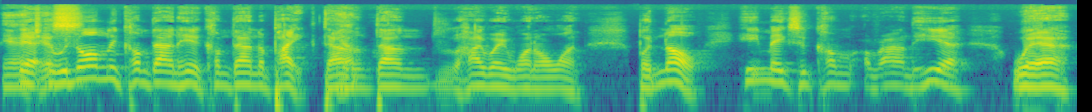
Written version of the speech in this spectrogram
Yeah, yeah just... it would normally come down here, come down the pike, down yep. down Highway 101. But no, he makes it come around here where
